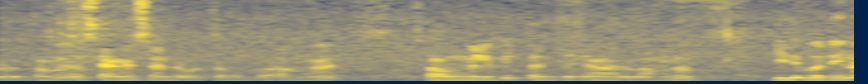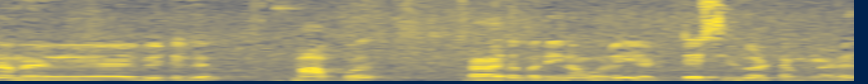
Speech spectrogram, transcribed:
ஒருத்தவங்க செகண்ட் ஸ்டாண்டர்ட் ஒருத்தவங்க போகிறாங்க அவங்களுக்கு தனித்தனியாக அது வாங்கணும். இது பார்த்திங்கன்னா நம்ம வீட்டுக்கு மாப்பு. ஸோ அது பார்த்திங்கன்னா ஒரு எட்டு சில்வர் டம்ளரு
